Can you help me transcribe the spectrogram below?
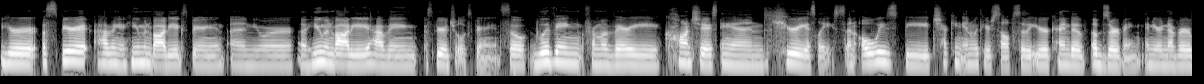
you're a spirit having a human body experience and you're a human body having a spiritual experience. So living from a very conscious and curious place and always be checking in with yourself so that you're kind of observing and you're never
